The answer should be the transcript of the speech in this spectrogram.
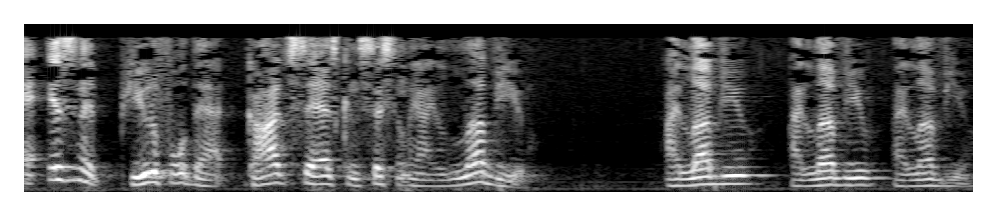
Isn't it beautiful that God says consistently, I love you. I love you. I love you. I love you.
